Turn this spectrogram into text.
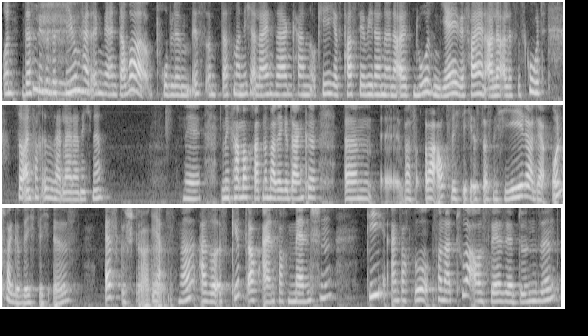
Und dass diese Beziehung halt irgendwie ein Dauerproblem ist und dass man nicht allein sagen kann, okay, jetzt passt ja wieder in deine alten Hosen, yay, wir feiern alle, alles ist gut. So einfach ist es halt leider nicht, ne? Nee, mir kam auch gerade nochmal der Gedanke, ähm, äh, was aber auch wichtig ist, dass nicht jeder, der untergewichtig ist, essgestört ja. ist. Ne? Also es gibt auch einfach Menschen, die einfach so von Natur aus sehr, sehr dünn sind,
